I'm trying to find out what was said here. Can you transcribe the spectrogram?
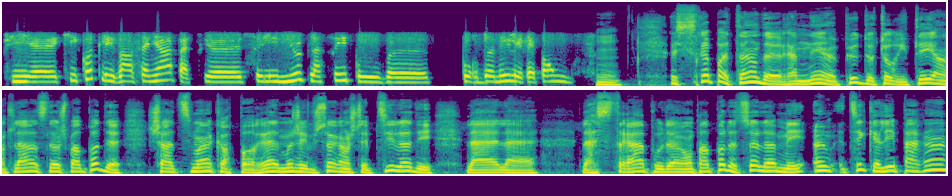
Puis euh, qui écoute les enseignants parce que c'est les mieux placés pour euh, pour donner les réponses. Est-ce qu'il serait pas temps de ramener un peu d'autorité en classe? Là, je parle pas de châtiment corporel. Moi, j'ai vu ça quand j'étais petit, là, des la la la strap ou là, on parle pas de ça là, mais tu sais que les parents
